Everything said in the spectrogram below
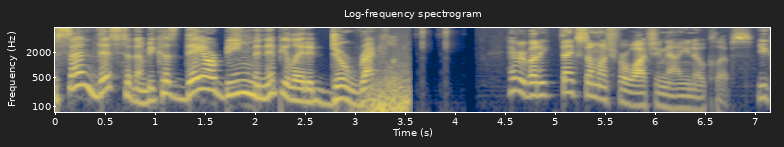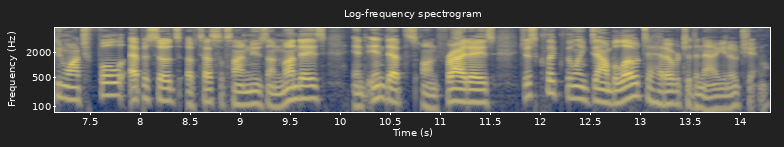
Send this to them because they are being manipulated directly. Hey, everybody. Thanks so much for watching Now You Know Clips. You can watch full episodes of Tesla Time News on Mondays and in depths on Fridays. Just click the link down below to head over to the Now You Know channel.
